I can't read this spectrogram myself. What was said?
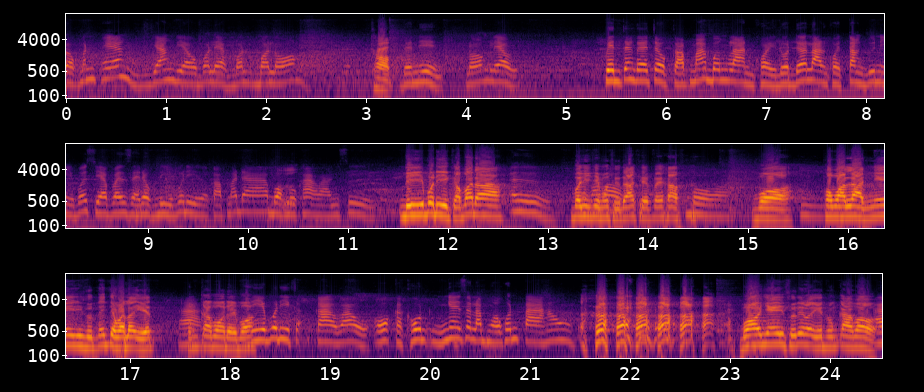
ดอกมันแพงอย่างเดียวบ่แลกบ่บ่ร้องครับเดี๋ยวนี้ร้องแล้ว เป็นจังไดเจ้ากลับมาเบิ่งร้านข่อยรถเด้อร้านข่อยตั้งอยู่นี่บ่เสียไปใส่ดอกดีบ่ดีก็กลับมาด่าบอกลูกค้าวาจังซี่ ดีบ่ดีกับว่าดาเออบ่จริงๆมันถือดาเคสไปครับบ่ บ่อืมเพราะว่าร้านใหญ่ที่สุดในจังหวัดร้อยเอ็ดผมกล้าบอกได้บ่ดีบ่ดีก็กล้าเว้าโอ้กับคนง่ายสำหรับหัวคนป่าเฮาบ่ใหญ่ที่สุดในร้อยเอ็ดผมกล้าบอกเอ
